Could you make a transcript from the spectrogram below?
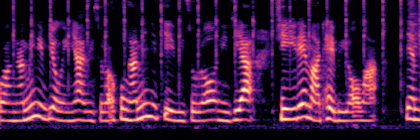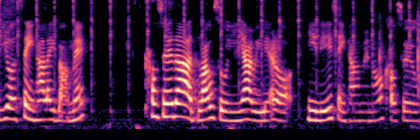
ကွာ9မိနစ်ပြုတ်ရင်ရပြီဆိုတော့အခု9မိနစ်ပြည့်ပြီဆိုတော့ညီကြီးကရေထဲမှာထည့်ပြီးတော့မှပြန်ပြီးတော့စိန်ထားလိုက်ပါမယ်။ခောက်ဆွဲတာကဒီလောက်ဆိုရင်ရပြီလေအဲ့တော့ရေလေးစိန်ထားမယ်နော်ခောက်ဆွဲကို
